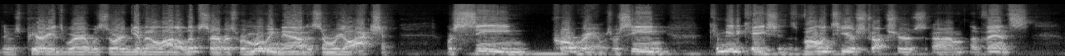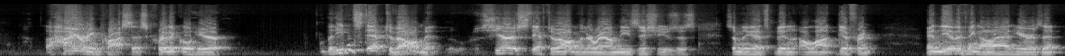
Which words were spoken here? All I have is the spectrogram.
there's periods where it was sort of given a lot of lip service. We're moving now to some real action. We're seeing programs. We're seeing communications, volunteer structures, um, events, the hiring process critical here, but even staff development, serious staff development around these issues is something that's been a lot different. And the other thing I'll add here is that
